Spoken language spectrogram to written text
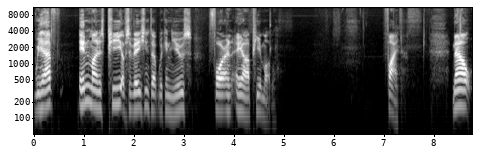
we have n minus p observations that we can use for an ARP model. Fine. Now,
